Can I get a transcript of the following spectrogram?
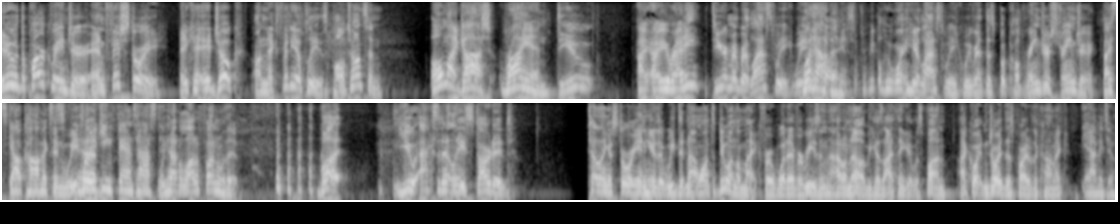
Do the park ranger and fish story, aka joke, on next video, please. Paul Johnson. Oh my gosh, Ryan, Do you are, are you ready? do you remember it last week? We What happened? so for people who weren't here last week, we read this book called Ranger Stranger. by Scout Comics. It's And we had- freaking fantastic. We had a lot of fun with it. but you accidentally started telling a story in here that we did not want to do on the mic for whatever reason. I don't know, because I think it was fun. I quite enjoyed this part of the comic. yeah, me too.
